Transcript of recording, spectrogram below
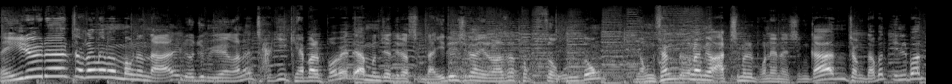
네, 일요일은 짜장라면 먹는 날 요즘 유행하는 자기 개발법에 대한 문제 드렸습니다. 이른 시간 일어나서 독서, 운동, 명상 등을 하며 아침을 보내는 순간 정답은 1번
